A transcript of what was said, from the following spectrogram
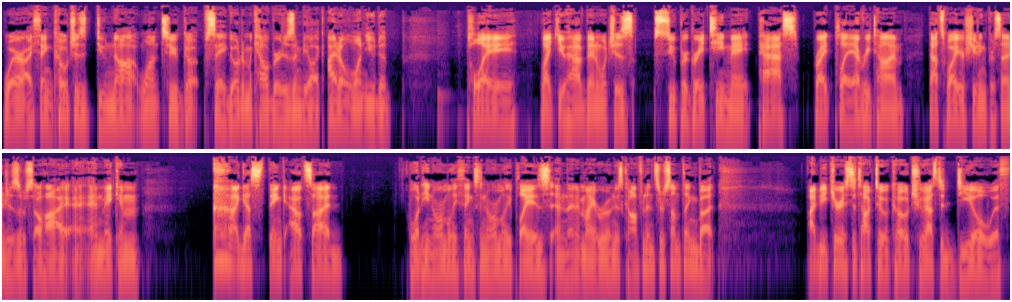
where I think coaches do not want to go say go to Mikal Bridges and be like, I don't want you to play like you have been, which is super great teammate, pass, right play every time. That's why your shooting percentages are so high, a- and make him, I guess, think outside what he normally thinks and normally plays, and then it might ruin his confidence or something. But I'd be curious to talk to a coach who has to deal with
